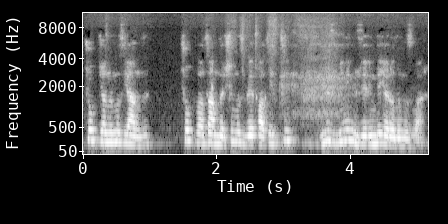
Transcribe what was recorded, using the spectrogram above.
Çok canımız yandı. Çok vatandaşımız vefat etti. Yüz binin üzerinde yaralımız var.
